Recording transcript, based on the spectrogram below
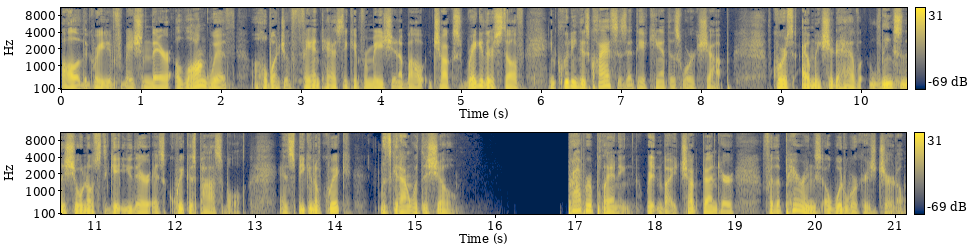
all of the great information there, along with a whole bunch of fantastic information about Chuck's regular stuff, including his classes at the Acanthus Workshop. Of course, I'll make sure to have links in the show notes to get you there as quick as possible. And speaking of quick, let's get on with the show. Proper Planning, written by Chuck Bender for the Parings a Woodworker's Journal,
